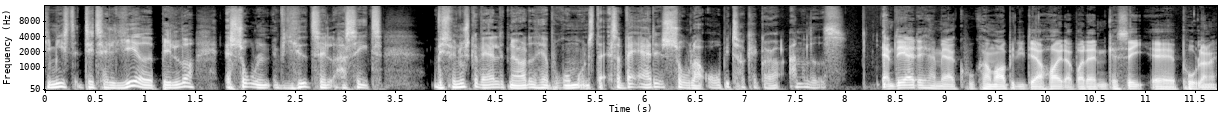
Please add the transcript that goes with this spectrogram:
de mest detaljerede billeder af solen, vi hidtil har set. Hvis vi nu skal være lidt nørdet her på rumonsdag, altså hvad er det, Solar Orbiter kan gøre anderledes? Jamen det er det her med at kunne komme op i de der højder, hvordan den kan se øh, polerne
